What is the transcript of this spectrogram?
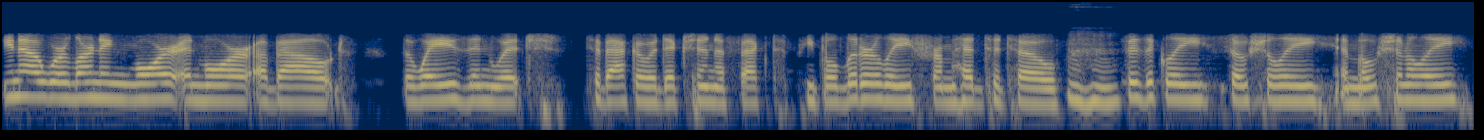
You know, we're learning more and more about the ways in which tobacco addiction affect people literally from head to toe, mm-hmm. physically, socially, emotionally.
